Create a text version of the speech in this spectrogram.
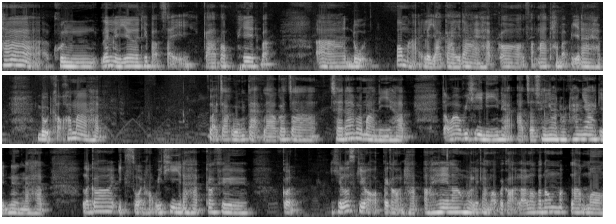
ถ้าคุณเล่นเลเยอร์ที่แบบใส่การ์ดประเภทแบบดูดเป้าหมายระยะไกลได้ครับ ก็สามารถทำแบบนี้ได้ครับ ดูดเขาเข้ามาครับ หลังจากวงแตกแล้วก็จะใช้ได้ประมาณนี้ครับ แต่ว่าวิธีนี้เนี่ยอาจจะใช้งานค่อนข้างยากนิดนึงนะครับ แล้วก็อีกส่วนของวิธีนะครับก็คือกด Hero Skill ออกไปก่อนครับ เอาให้ร่างโฮโลแกรมออกไปก่อน แล้วเราก็ต้องมอง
